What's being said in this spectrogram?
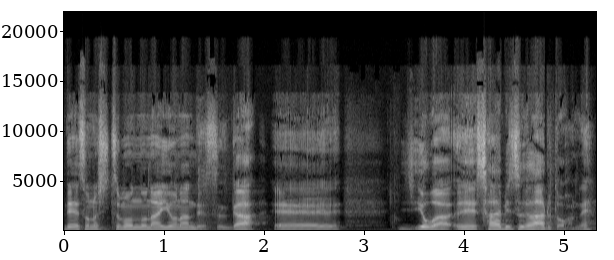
で、その質問の内容なんですが、えー要は、えー、サービスがあるとね、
